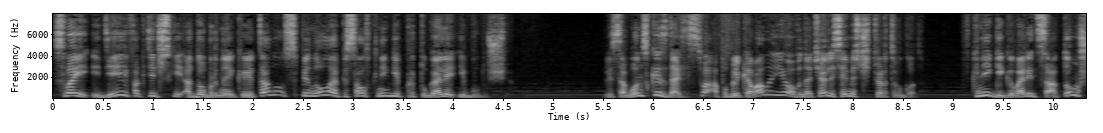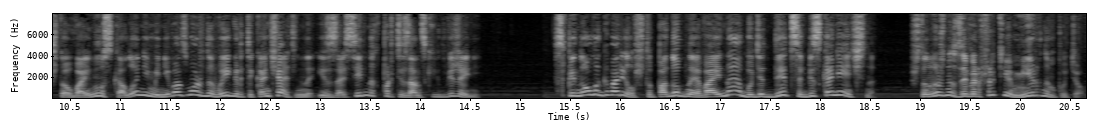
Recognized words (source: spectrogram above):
Свои идеи, фактически одобренные Каэтану, Спинола описал в книге «Португалия и будущее». Лиссабонское издательство опубликовало ее в начале 1974 года. В книге говорится о том, что войну с колониями невозможно выиграть окончательно из-за сильных партизанских движений – Спинола говорил, что подобная война будет длиться бесконечно, что нужно завершить ее мирным путем.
